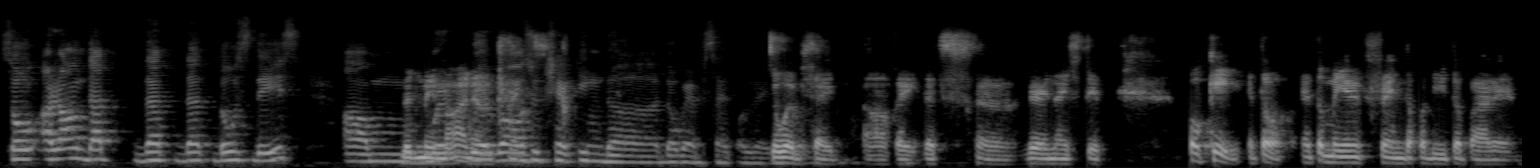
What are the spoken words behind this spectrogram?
So around that that that those days, um, Then may we're, mga we're, also checking the the website already. The website. Okay, that's a very nice tip. Okay, ito. Ito may friend ako dito pare.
